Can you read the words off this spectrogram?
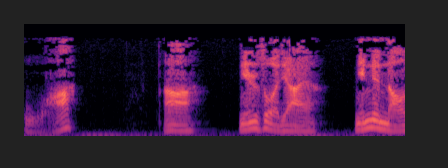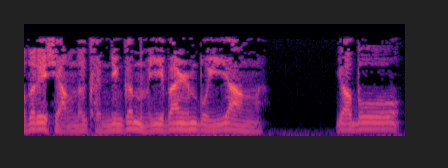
我啊，您是作家呀，您这脑子里想的肯定跟我们一般人不一样啊。要不，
